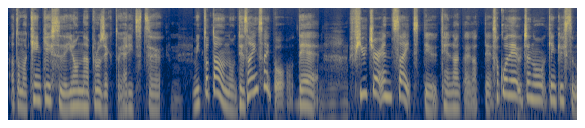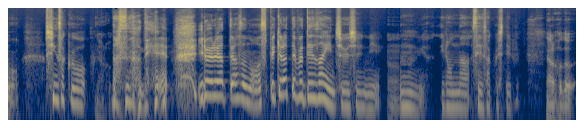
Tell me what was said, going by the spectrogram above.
あとまあ研究室でいろんなプロジェクトやりつつ、うんミッドタウンのデザインサイトで、Future Insights っていう展覧会があって、そこでうちの研究室も新作を出すので、いろいろやってます。その、スペキュラティブデザイン中心に、うんうん、いろんな制作してる。なるほど。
